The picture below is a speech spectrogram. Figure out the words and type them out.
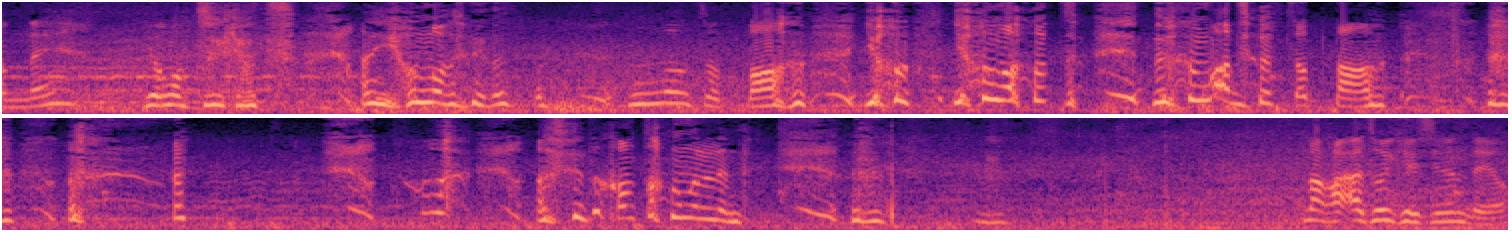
뭐야 영업 중이었어. 아니 영업 중이었어. 눈 마주쳤다. 영, 영업 중눈 마주쳤다. 아 진짜 깜짝 놀랐네. 나, 가- 아, 저기 계시는데요.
